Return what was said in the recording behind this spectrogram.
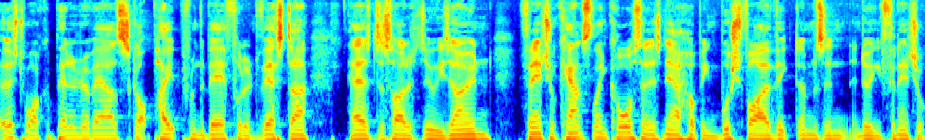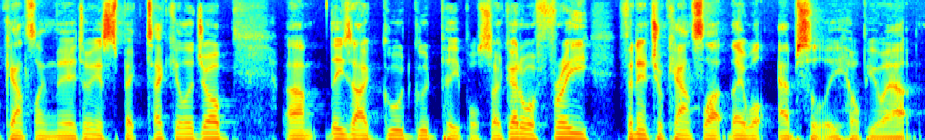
erstwhile competitor of ours, Scott Pape from the Barefoot Investor, has decided to do his own financial counselling course and is now helping bushfire victims and, and doing financial counselling there, doing a spectacular job. Um, these are good, good people. So go to a free financial counsellor. They will absolutely help you out.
